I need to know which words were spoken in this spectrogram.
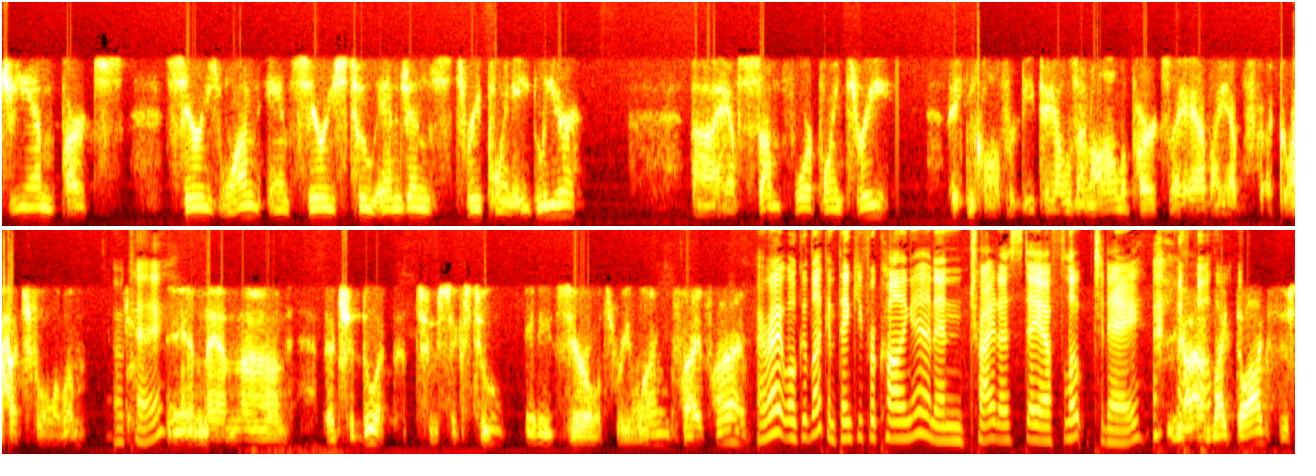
GM parts, Series 1 and Series 2 engines, 3.8 liter. Uh, I have some 4.3. They can call for details on all the parts I have. I have a garage full of them. Okay. And then uh, that should do it. 262 880 3155. All right. Well, good luck, and thank you for calling in and try to stay afloat today. Yeah, my dog's just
